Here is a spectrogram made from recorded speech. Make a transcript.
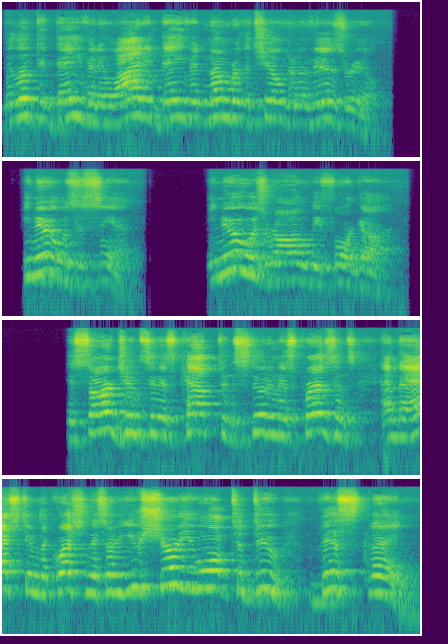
We looked at David, and why did David number the children of Israel? He knew it was a sin. He knew it was wrong before God. His sergeants and his captains stood in his presence and they asked him the question. They said, Are you sure you want to do this thing?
